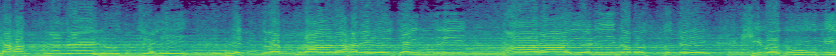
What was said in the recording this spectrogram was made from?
सहस्रनयनोज्ज्वले भृत्रप्राणहरे चैन्द्रि నారాయణీ నమస్తుతే శివదూతీ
